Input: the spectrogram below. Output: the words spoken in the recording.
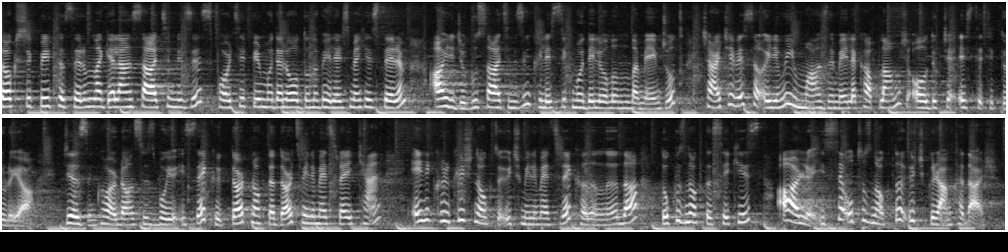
Çok şık bir tasarımla gelen saatimizin sportif bir model olduğunu belirtmek isterim. Ayrıca bu saatimizin klasik modeli olanı da mevcut. Çerçevesi alüminyum malzemeyle kaplanmış oldukça estetik duruyor. Cihazın kordonsuz boyu ise 44.4 mm iken eni 43.3 mm, kalınlığı da 9.8, ağırlığı ise 30.3 gram kadar.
